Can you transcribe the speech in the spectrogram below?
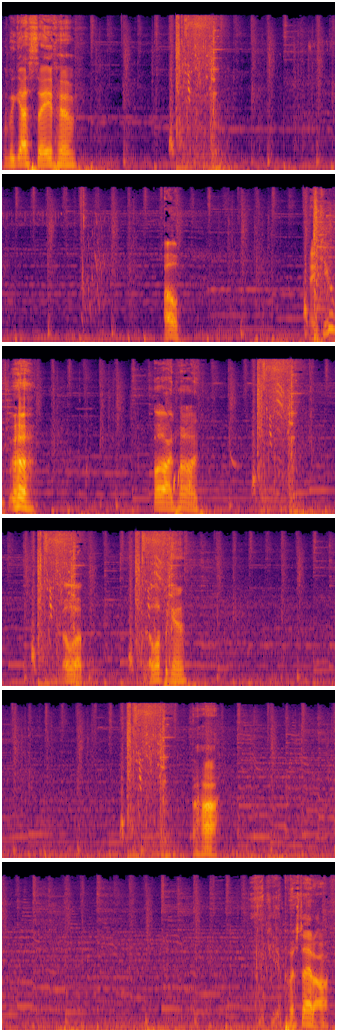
We gotta save him. Oh. Thank you? hold on, hold on. Go up. Go up again. Aha. Okay, push that off.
